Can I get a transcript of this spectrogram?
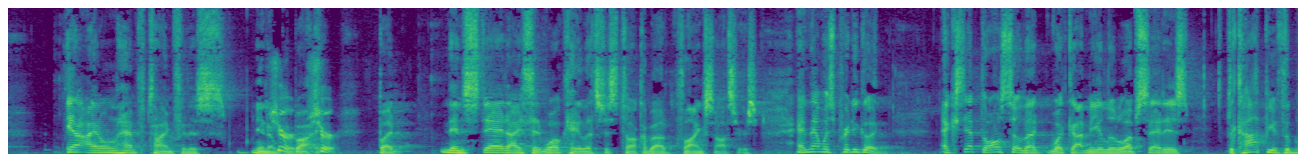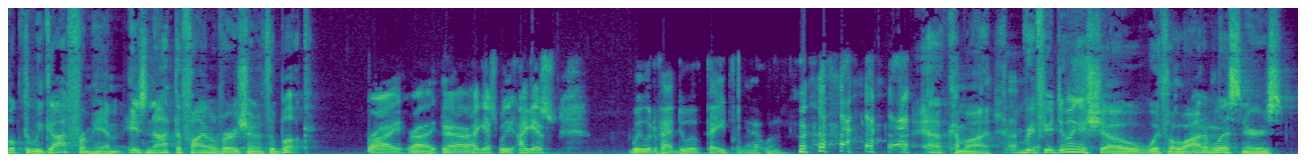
Yeah, I don't have time for this. You know, sure, goodbye. sure. But instead, I said, well, okay, let's just talk about flying saucers, and that was pretty good. Except also that what got me a little upset is the copy of the book that we got from him is not the final version of the book. Right, right. Yeah, I guess we, I guess we would have had to have paid for that one. oh, come on. If you're doing a show with a lot of listeners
